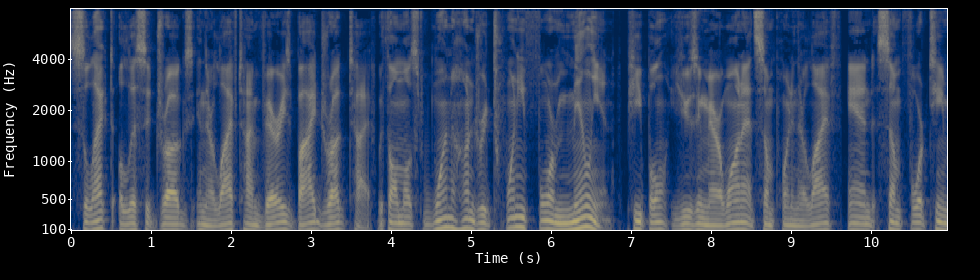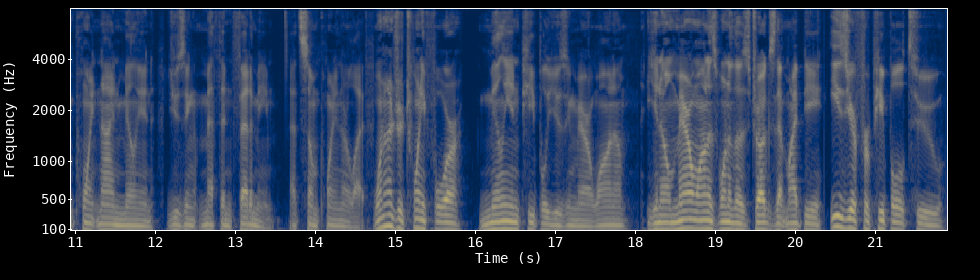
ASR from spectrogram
select illicit drugs in their lifetime varies by drug type, with almost 124 million people using marijuana at some point in their life and some 14.9 million using methamphetamine at some point in their life. 124 million people using marijuana. You know, marijuana is one of those drugs that might be easier for people to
